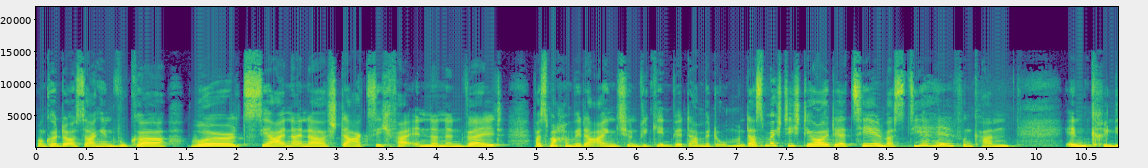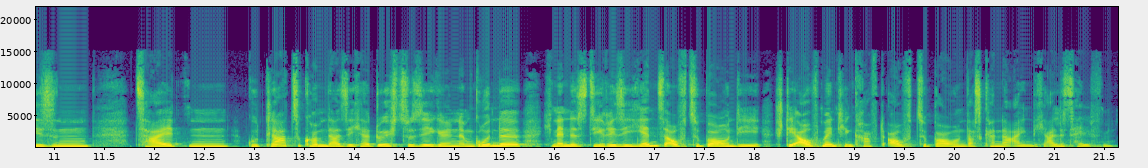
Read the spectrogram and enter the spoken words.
man könnte auch sagen in VUCA-Worlds, ja, in einer stark sich verändernden Welt. Was machen wir da eigentlich und wie gehen wir damit um? Und das möchte ich dir heute erzählen, was dir helfen kann, in Krisenzeiten gut klarzukommen, da sicher durchzusegeln. Im Grunde, ich nenne es die Resilienz aufzubauen, die Stehaufmännchenkraft aufzubauen. Was kann da eigentlich alles helfen?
